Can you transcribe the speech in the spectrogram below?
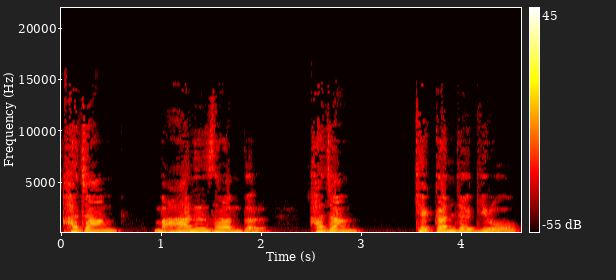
가장 많은 사람들, 가장 객관적으로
